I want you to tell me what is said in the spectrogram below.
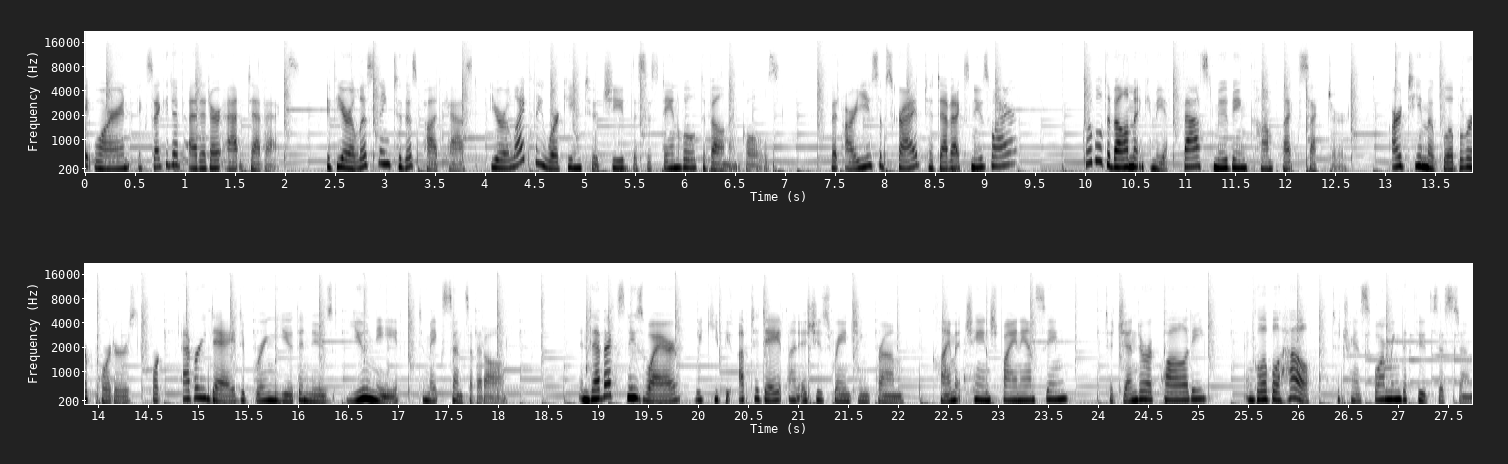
Kate Warren, Executive Editor at DevEx. If you are listening to this podcast, you are likely working to achieve the Sustainable Development Goals. But are you subscribed to DevEx Newswire? Global development can be a fast moving, complex sector. Our team of global reporters work every day to bring you the news you need to make sense of it all. In DevEx Newswire, we keep you up to date on issues ranging from climate change financing to gender equality and global health to transforming the food system,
